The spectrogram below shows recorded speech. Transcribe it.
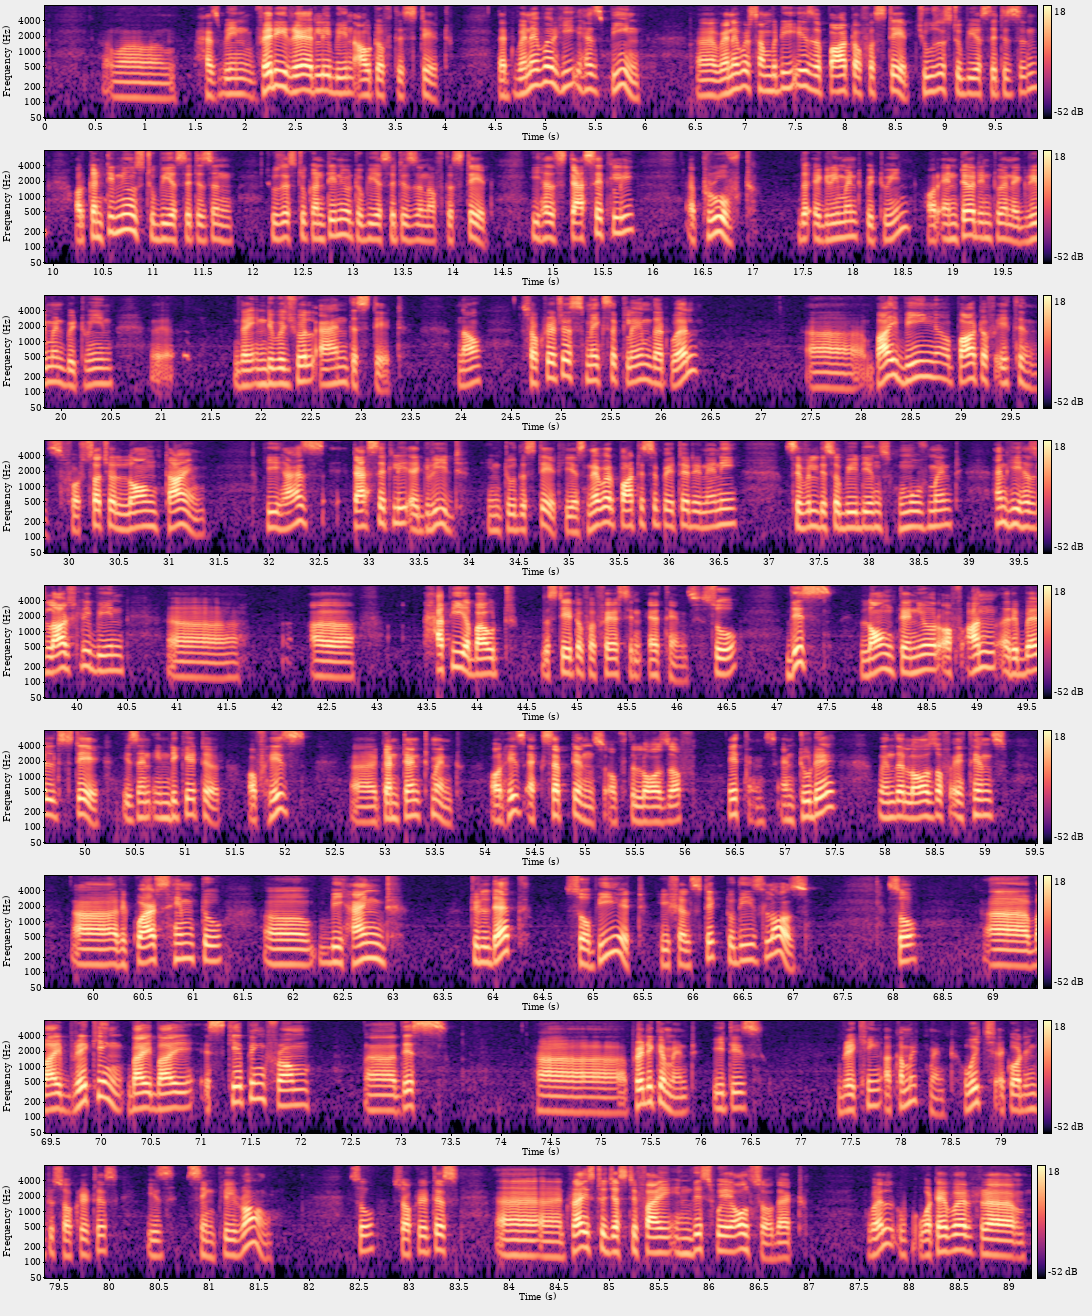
um, has been very rarely been out of this state that whenever he has been uh, whenever somebody is a part of a state chooses to be a citizen or continues to be a citizen chooses to continue to be a citizen of the state he has tacitly approved the agreement between or entered into an agreement between uh, the individual and the state. Now, Socrates makes a claim that well uh, by being a part of Athens for such a long time he has tacitly agreed into the state. He has never participated in any civil disobedience movement and he has largely been uh, uh, happy about the state of affairs in Athens. So, this long tenure of unrebelled stay is an indicator of his uh, contentment or his acceptance of the laws of Athens. And today when the laws of Athens uh, requires him to uh, be hanged till death, so be it, he shall stick to these laws. So, uh, by breaking, by, by escaping from uh, this uh, predicament, it is breaking a commitment, which according to Socrates is simply wrong. So, Socrates uh, tries to justify in this way also that well whatever uh,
